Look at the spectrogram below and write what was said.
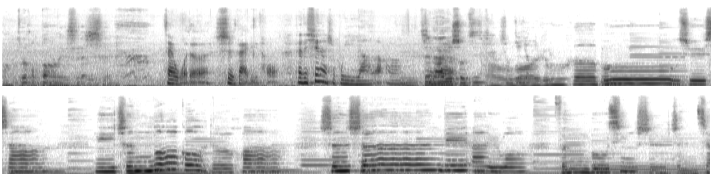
哦，觉得好棒啊，那个时代。是在我的世代里头，但是现在是不一样了啊！在大家就手机，手机就我如何不去想你承诺过的话？深深的爱我，分不清是真假。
